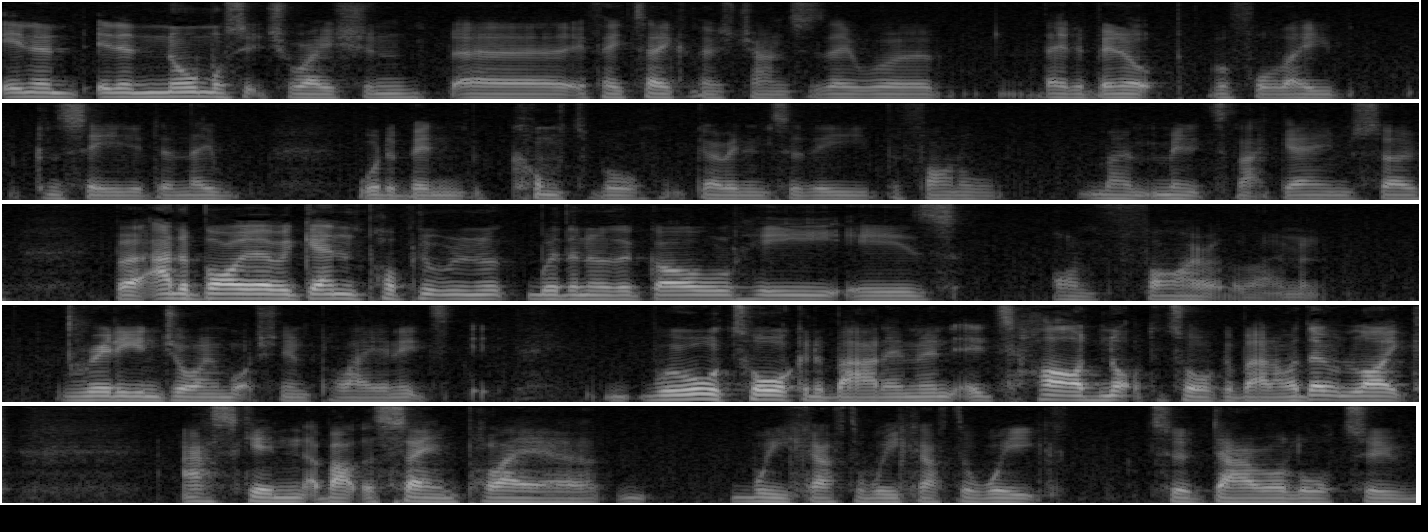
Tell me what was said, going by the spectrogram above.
In a in a normal situation, uh, if they'd taken those chances, they were they'd have been up before they conceded, and they would have been comfortable going into the, the final minutes of that game. So, but Adebayo again popping up with another goal. He is on fire at the moment. Really enjoying watching him play, and it's we're all talking about him, and it's hard not to talk about him. I don't like asking about the same player week after week after week to Darrell or to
